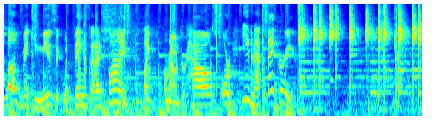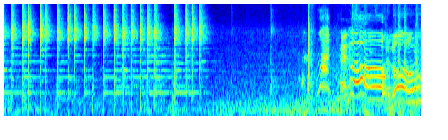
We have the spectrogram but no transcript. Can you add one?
Love making music with things that I find, like around your house or even at the bakery. What? Hello! Hello?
